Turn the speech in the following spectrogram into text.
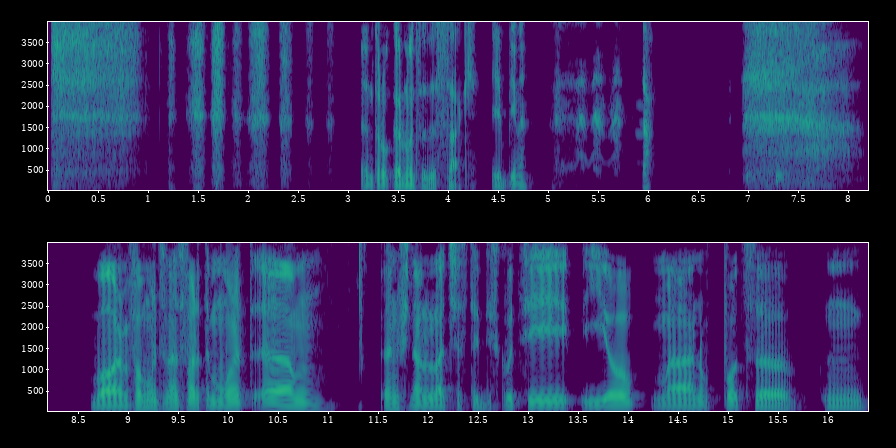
Într-o cănuță de sache. E bine? Da. Bun, vă mulțumesc foarte mult. Um, în finalul acestei discuții, eu uh, nu pot să... m,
